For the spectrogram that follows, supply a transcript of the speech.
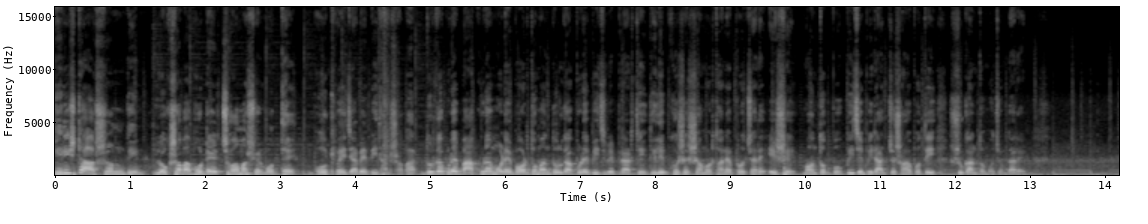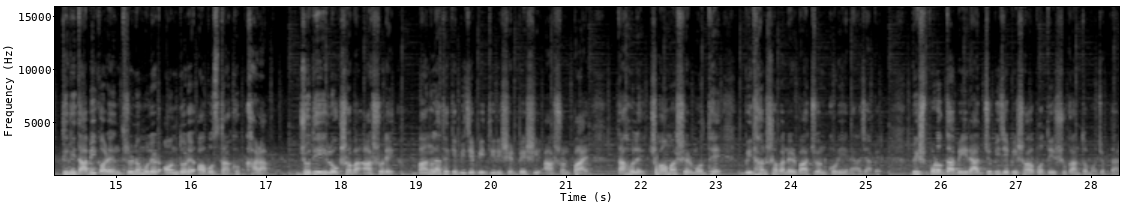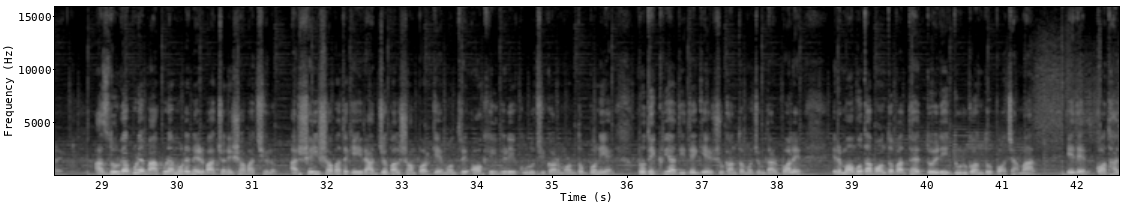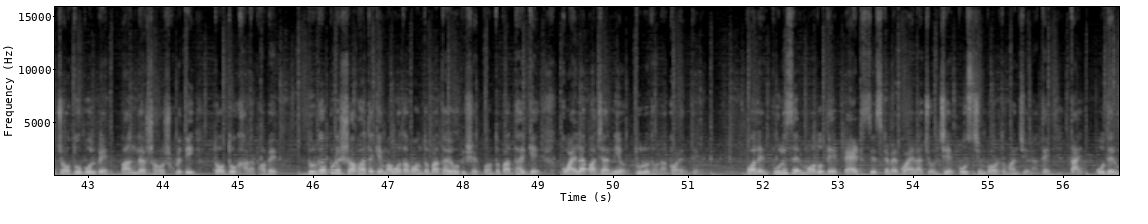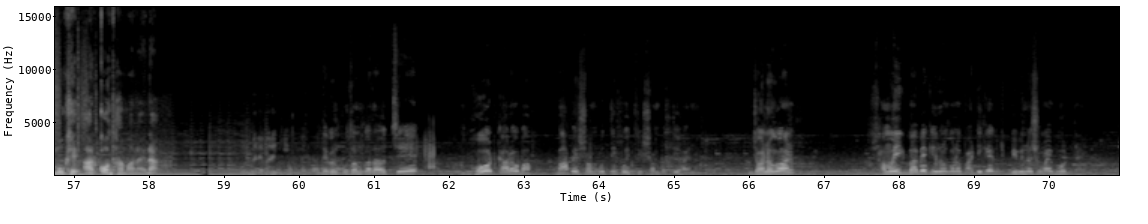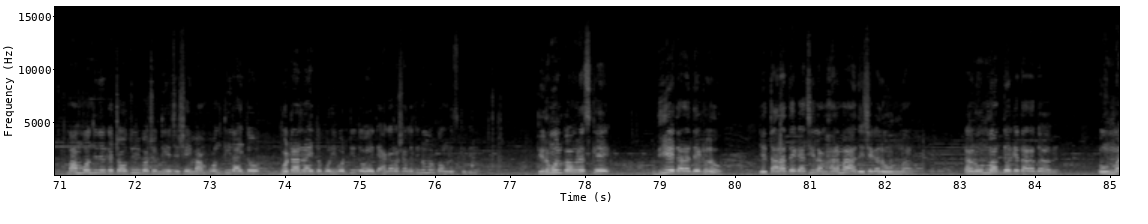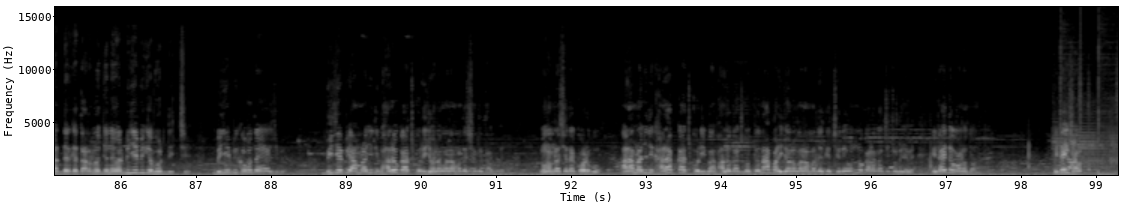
তিরিশটা আসন দিন। লোকসভা ভোটের ছ মাসের মধ্যে ভোট হয়ে যাবে বিধানসভার। দুর্গাপুরে বাঁকুড়া মোড়ে বর্ধমান দুর্গাপুরে বিজেপি প্রার্থী দিলীপ ঘোষের সমর্থনে প্রচারে এসে মন্তব্য বিজেপি রাজ্য সভাপতি সুকান্ত মজুমদারের। তিনি দাবি করেন, তৃণমূলের অন্দরে অবস্থা খুব খারাপ। যদি এই লোকসভা আসরে বাংলা থেকে বিজেপি তিরিশের বেশি আসন পায়, তাহলে ছ মাসের মধ্যে বিধানসভা নির্বাচন করিয়ে নেওয়া যাবে। বিস্ফোরক দাবি রাজ্য বিজেপি সভাপতি সুকান্ত মজুমদারের। আজ দুর্গাপুরে বাঁকুড়া মোড়ে নির্বাচনী সভা ছিল, আর সেই সভা থেকেই রাজ্যপাল সম্পর্কে মন্ত্রী অখিলগিরি কুরুচিকর মন্তব্য নিয়ে প্রতিক্রিয়া দিতে গিয়ে সুকান্ত মজুমদার বলেন, এর মমতা বন্দ্যোপাধ্যায়ের তৈরি দুর্গন্ধ পচা মাল। এদের কথা যত বলবেন, বাংলার সংস্কৃতি তত খারাপ হবে। দুর্গাপুরের সভা থেকে মমতা বন্দ্যোপাধ্যায় অভিষেক বন্দ্যোপাধ্যায়কে কয়লা পাচার নিয়েও তুলোধনা করেন তিনি। বলেন, পুলিশের মদতে প্যাড সিস্টেমের কয়লা চলছে পশ্চিম বর্ধমান জেলাতে, তাই ওদের মুখে আর কথা মানায় না। দেখুন, প্রথম কথা হচ্ছে, ভোট কারও বাপ, বাপের সম্পত্তি, পৈতৃক সম্পত্তি হয় না। জনগণ সাময়িকভাবে কোনো কোনো পার্টিকে বিভিন্ন সময় ভোট দেয়। বামপন্থীদেরকে চৌত্রিশ বছর দিয়েছে, সেই বামপন্থীরাই তো, ভোটাররাই তো পরিবর্তিত হয়ে এগারো সালে তৃণমূল কংগ্রেসকে দিল। তৃণমূল কংগ্রেসকে দিয়ে তারা দেখল যে তাড়াতে গেছিলাম হারমাদ, এসে গেল উন্মাদ। তখন উন্মাদদেরকে তাড়াতে হবে। উন্মাদদেরকে তাড়ানোর জন্য এবার বিজেপিকে ভোট দিচ্ছে। বিজেপি ক্ষমতায় আসবে। বিজেপি, আমরা যদি ভালো কাজ করি, জনগণ আমাদের সাথে থাকবে এবং আমরা সেটা করব। আর আমরা যদি খারাপ কাজ করি বা ভালো কাজ করতে না পারি, জনগণ আমাদেরকে ছেড়ে অন্য কারও কাছে চলে যাবে। এটাই তো গণতন্ত্র। এটাই।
